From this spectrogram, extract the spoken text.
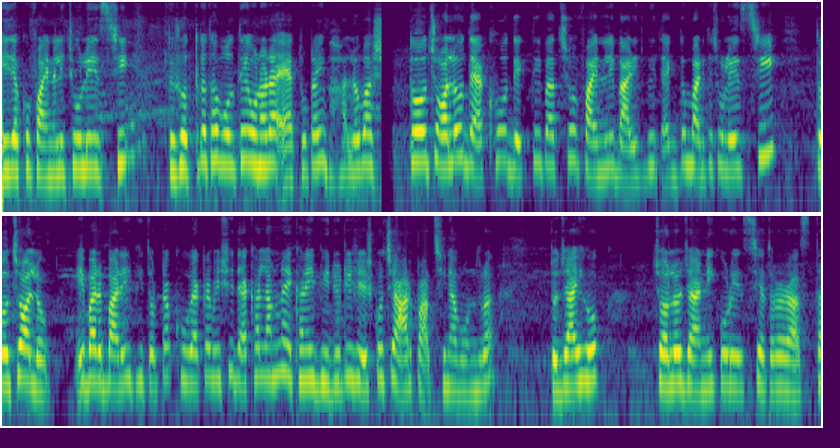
এই দেখো ফাইনালি চলে এসেছি। তো সত্যি কথা বলতে ওনারা এতটাই ভালোবাসে তো চলো দেখো, দেখতেই পাচ্ছ ফাইনালি বাড়ির ভিত একদম বাড়িতে চলে এসেছি। তো চলো, এবার বাড়ির ভিতরটা খুব একটা বেশি দেখালাম না এখানে ভিডিওটি শেষ করছি, আর পাচ্ছি না বন্ধুরা। তো যাই হোক, চলো জার্নি করে এসেছি, এতটা রাস্তা,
